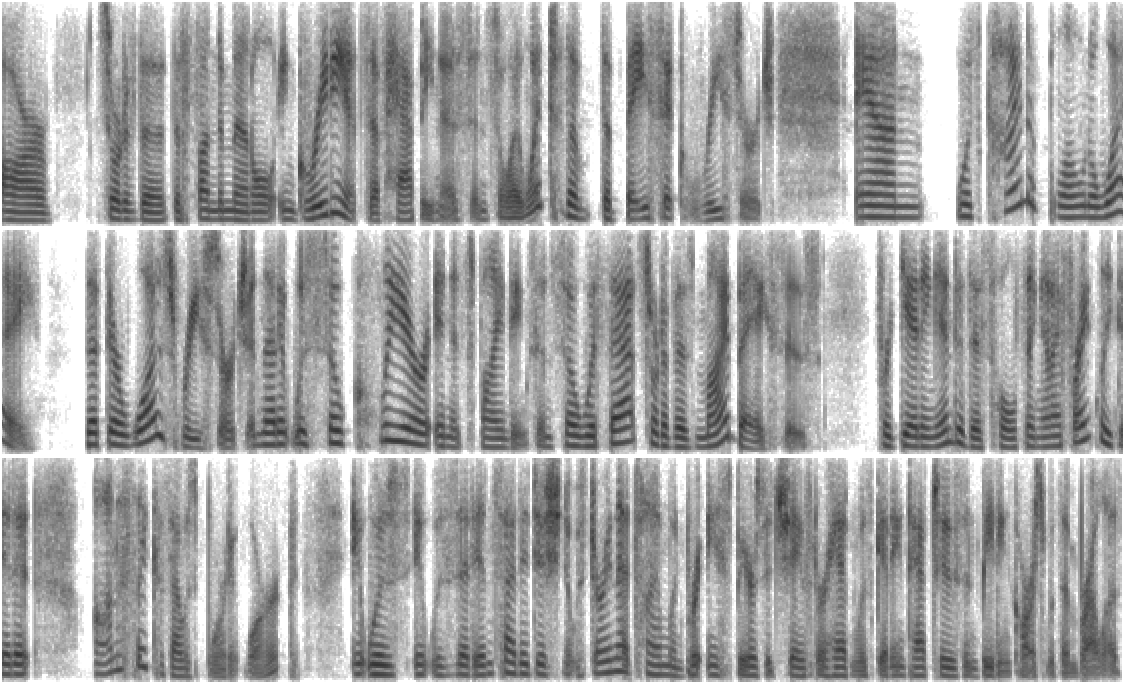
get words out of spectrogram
are sort of the, the fundamental ingredients of happiness. And so I went to the, the basic research and was kind of blown away that there was research and that it was so clear in its findings. And so, with that sort of as my basis, for getting into this whole thing and I frankly did it honestly because I was bored at work. It was it was at Inside Edition. It was during that time when Britney Spears had shaved her head and was getting tattoos and beating cars with umbrellas.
